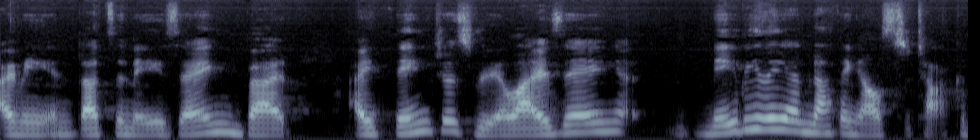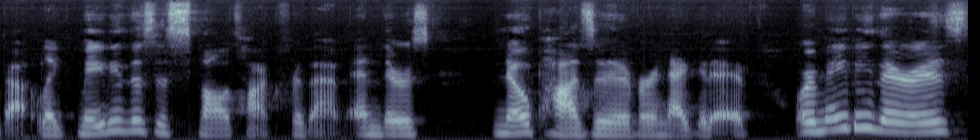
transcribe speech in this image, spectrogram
I mean, that's amazing. But I think just realizing maybe they have nothing else to talk about. Like maybe this is small talk for them and there's no positive or negative, or maybe there is,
